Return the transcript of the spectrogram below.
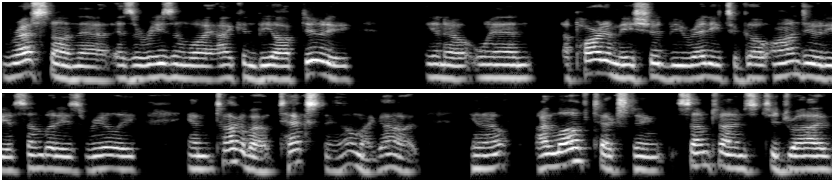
rest on that as a reason why I can be off duty, you know, when a part of me should be ready to go on duty if somebody's really and talk about texting. Oh my God. You know, I love texting sometimes to drive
